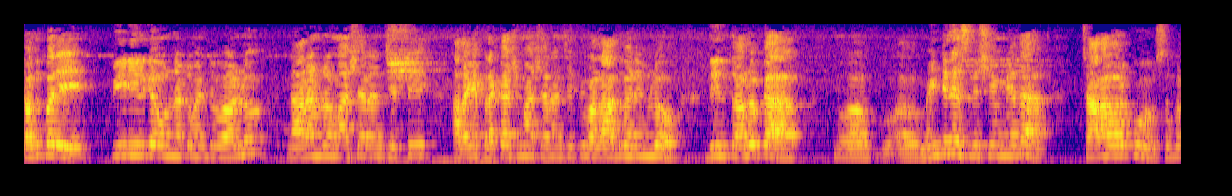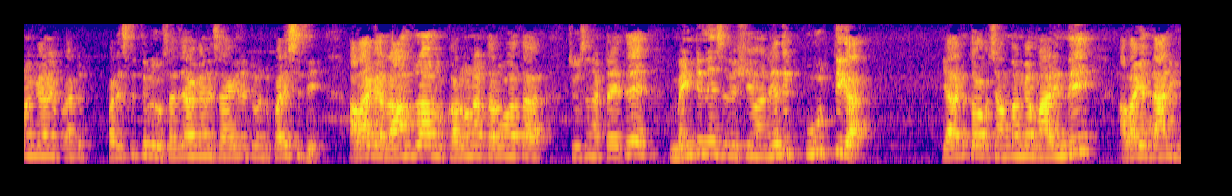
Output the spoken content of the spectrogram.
తదుపరి పీడీలుగా ఉన్నటువంటి వాళ్ళు నారాయణరావు మాస్టర్ అని చెప్పి అలాగే ప్రకాష్ మాస్టర్ అని చెప్పి వాళ్ళ ఆధ్వర్యంలో దీని తాలూకా మెయింటెనెన్స్ విషయం మీద చాలా వరకు శుభ్రంగానే అంటే పరిస్థితులు సజాగానే సాగినటువంటి పరిస్థితి. అలాగే రాను రాను కరోనా తర్వాత చూసినట్టయితే మెయింటెనెన్స్ విషయం అనేది పూర్తిగా ఎలకతోక చందంగా మారింది. అలాగే దానికి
